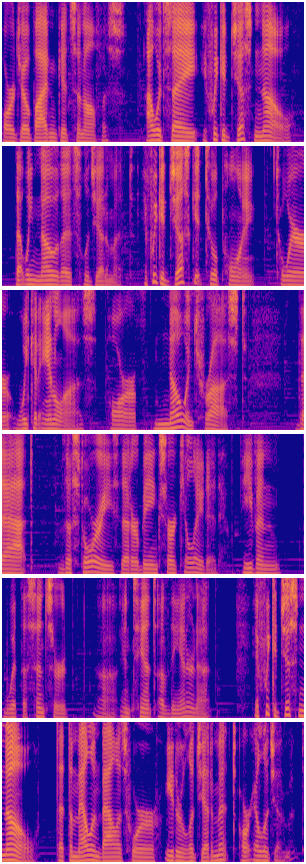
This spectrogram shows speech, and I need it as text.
or Joe Biden gets in office, I would say if we could just know that we know that it's legitimate, if we could just get to a point to where we could analyze or know and trust that the stories that are being circulated, even with the censored uh, intent of the internet, if we could just know that the mail in ballots were either legitimate or illegitimate.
